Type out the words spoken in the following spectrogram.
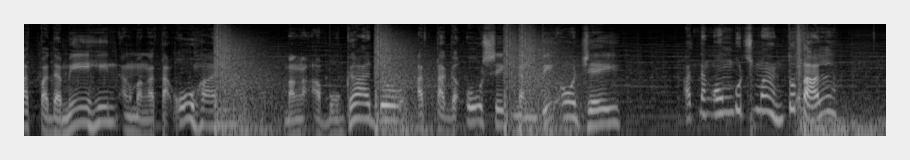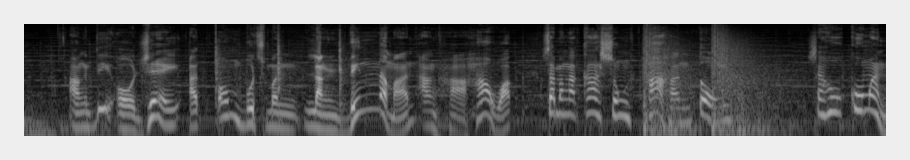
at padamihin ang mga tauhan, mga abogado at taga-usig ng DOJ at ng Ombudsman? Total, ang DOJ at Ombudsman lang din naman ang hahawak sa mga kasong hahantong sa hukuman.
